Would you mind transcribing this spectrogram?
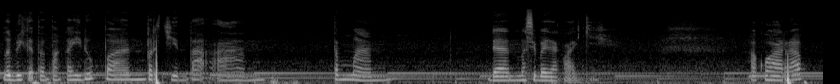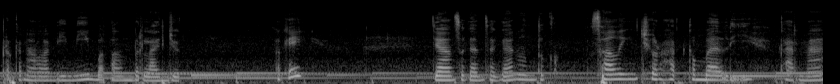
Lebih ke tentang kehidupan, percintaan, teman, dan masih banyak lagi. Aku harap perkenalan ini bakalan berlanjut Oke? Okay? Jangan segan-segan untuk saling curhat kembali karena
